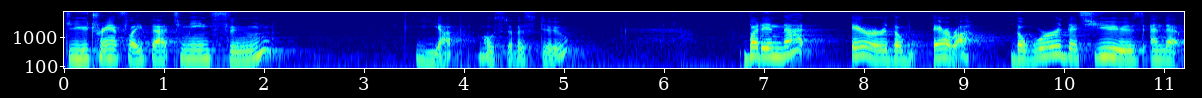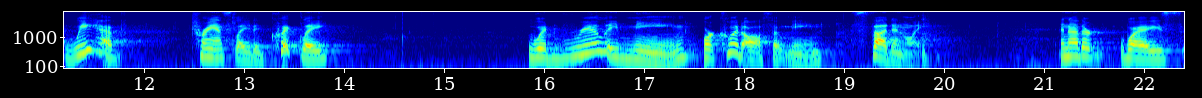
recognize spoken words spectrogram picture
Do you translate that to mean soon? Yep, most of us do. But in that era, the era, the word that's used and that we have translated quickly would really mean, or could also mean, suddenly. In other ways,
